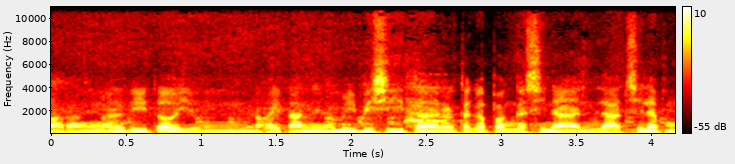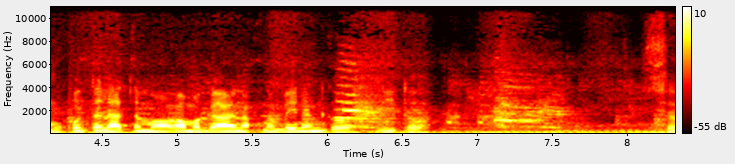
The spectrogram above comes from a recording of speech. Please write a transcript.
parang ano dito, yung nakita nila may bisita ng taga Pangasinan, lahat sila pumupunta lahat ng mga kamag-anak ng binan ko dito. So,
